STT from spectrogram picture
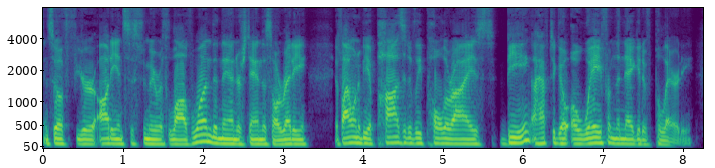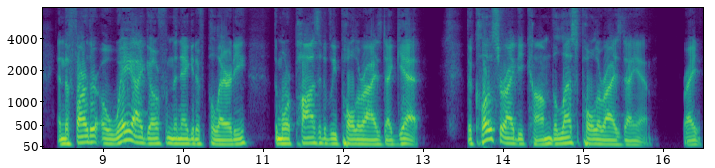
And so if your audience is familiar with law of one, then they understand this already. If I want to be a positively polarized being, I have to go away from the negative polarity. And the farther away I go from the negative polarity, the more positively polarized I get. The closer I become, the less polarized I am, right?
